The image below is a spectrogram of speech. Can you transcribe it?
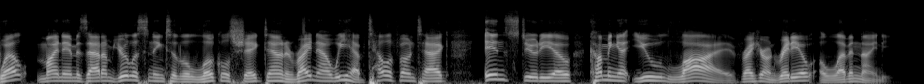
Well, my name is Adam. You're listening to the local shakedown, and right now we have telephone tag in studio coming at you live right here on Radio 1190.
